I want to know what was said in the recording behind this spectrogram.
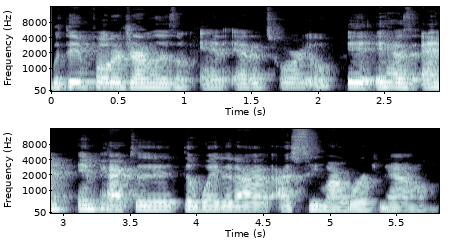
within photojournalism and editorial it, it has am- impacted the way that I, I see my work now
